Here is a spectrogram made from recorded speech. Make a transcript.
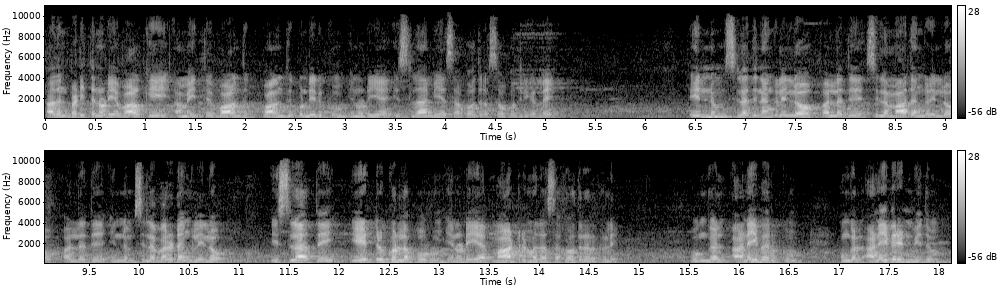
அதன்படி தன்னுடைய வாழ்க்கையை அமைத்து வாழ்ந்து வாழ்ந்து கொண்டிருக்கும் என்னுடைய இஸ்லாமிய சகோதர சகோதரிகளே இன்னும் சில தினங்களிலோ அல்லது சில மாதங்களிலோ அல்லது இன்னும் சில வருடங்களிலோ இஸ்லாத்தை ஏற்றுக்கொள்ளப் போகும் என்னுடைய மாற்று மத சகோதரர்களே உங்கள் அனைவருக்கும் உங்கள் அனைவரின் மீதும்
